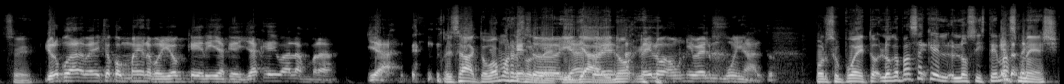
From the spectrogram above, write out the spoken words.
Sí. Yo lo pude haber hecho con menos, pero yo quería que ya que iba a alambrar, ya. Exacto, vamos a Eso resolver. y ya, ya, eso y no, hacerlo a un nivel muy alto. Por supuesto. Lo que pasa es que los sistemas Entonces- mesh,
